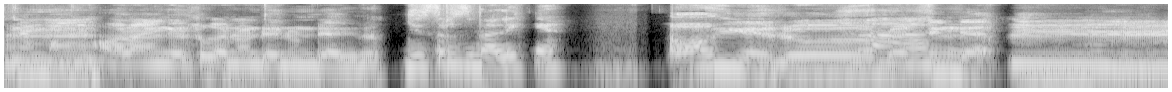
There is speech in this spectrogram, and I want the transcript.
emang orang yang gak suka nunda-nunda gitu justru sebaliknya oh gitu berarti nggak hmm.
